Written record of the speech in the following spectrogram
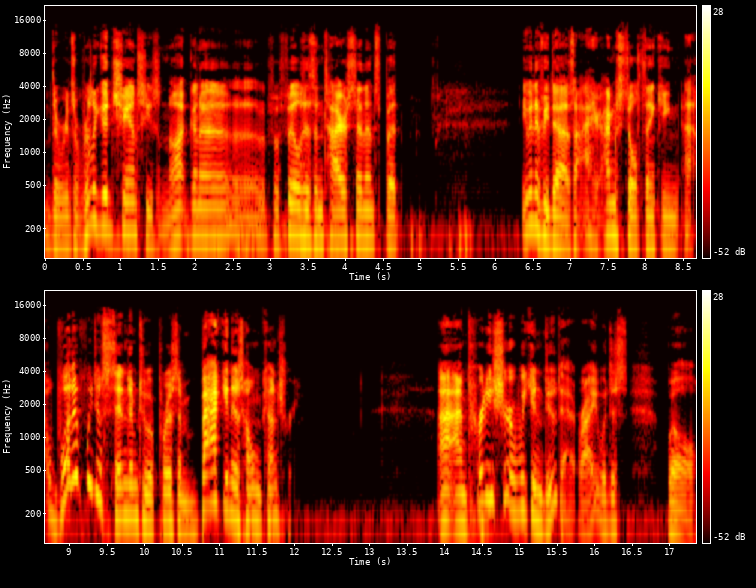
there is a really good chance he's not going to fulfill his entire sentence, but even if he does, I, I'm still thinking, uh, what if we just send him to a prison back in his home country? I, I'm pretty sure we can do that, right? We just, we'll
